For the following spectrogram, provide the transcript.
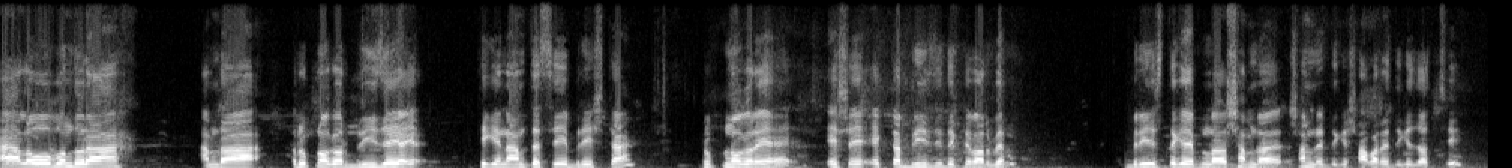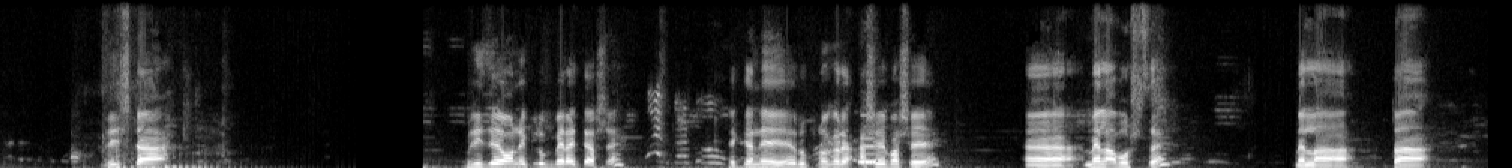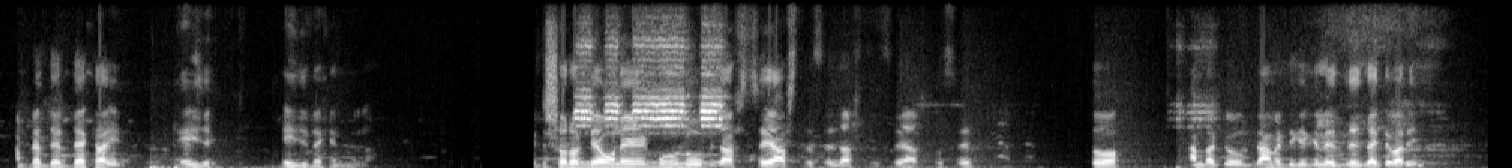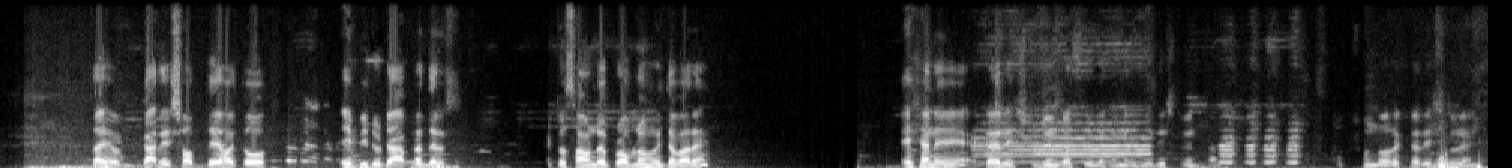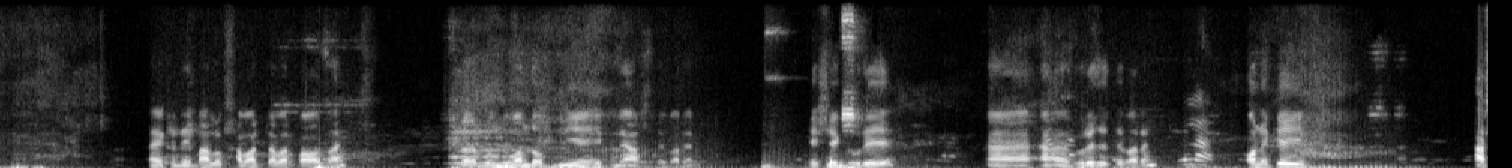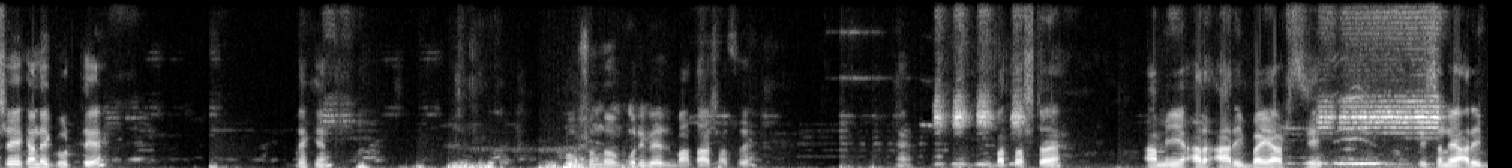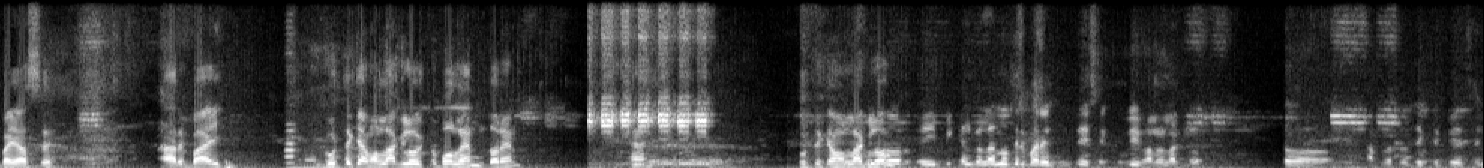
Hello বন্ধুরা। আমরা রূপনগর ব্রিজে থেকে নামতেছি ব্রিজটা। রূপনগরে এসে একটা ব্রিজই দেখতে পারবেন। ব্রিজ থেকে আমরা সামনে সামনের দিকে সাভারের দিকে যাচ্ছি। ব্রিজটা ব্রিজে অনেক লোক বেড়াইতে আসে। এখানে রূপনগরের আশেপাশে মেলা বসছে। মেলাটা আপনাদের দেখাই। এই যে এই যে দেখেন মেলা। এটা সড়ক দিয়ে অনেক বহু লোক যাচ্ছে, আসতেছে যাচ্ছে আসতেছে। তো আমরা একটু গ্রামের দিকে গেলে যে যাইতে পারি। যাই হোক, গাড়ির শব্দে হয়তো এই ভিডিওটা আপনাদের একটু সাউন্ডের প্রবলেম হইতে পারে। এখানে একটা রেস্টুরেন্ট আছে, দেখেন এই যে রেস্টুরেন্টটা খুব সুন্দর একটা রেস্টুরেন্ট এখানে ভালো খাবার টাবার পাওয়া যায়। বন্ধু বান্ধব নিয়ে এখানে আসতে পারেন, এসে ঘুরে ঘুরে যেতে পারেন। অনেকেই আসে এখানে ঘুরতে। দেখেন, খুব সুন্দর পরিবেশ, বাতাস আছে। হ্যাঁ বাতাসটা। আমি আর আরিফ ভাই আসছি, পিছনে আরিফ ভাই আছে। আরিফ ভাই, ঘুরতে কেমন লাগল একটু বলেন, ধরেন। হ্যাঁ। ঘুরতে কেমন লাগল? এই বিকেল বেলা নদীর পাড়ে ঘুরতে এসে খুবই ভালো লাগল। তো আপনারা তো দেখতে পেয়েছেন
